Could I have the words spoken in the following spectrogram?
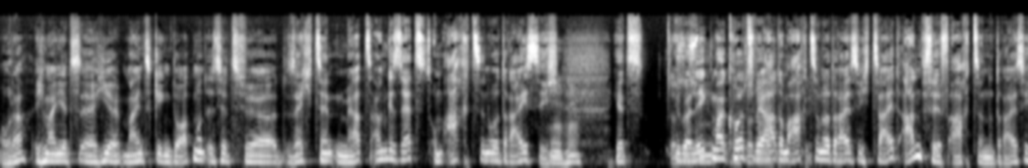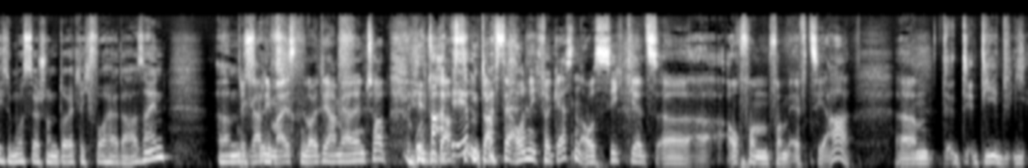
Oder? Ich meine jetzt äh, hier Mainz gegen Dortmund ist jetzt für 16. März angesetzt um 18.30 Uhr. Jetzt Das überleg mal kurz, wer hat um Woche. 18.30 Uhr Zeit? Anpfiff 18.30 Uhr, du musst ja schon deutlich vorher da sein. Ähm, Ja klar, die meisten Leute haben ja einen Job. Und Ja, du, darfst, eben. darfst ja auch nicht vergessen, aus Sicht jetzt äh, auch vom, vom FCA, ähm, die, die,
